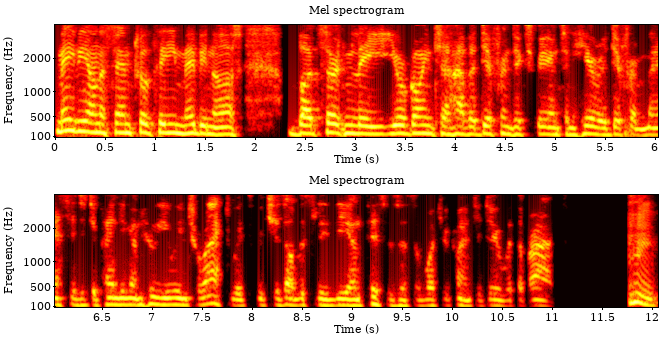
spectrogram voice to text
maybe on a central theme, maybe not, but certainly you're going to have a different experience and hear a different message depending on who you interact with, which is obviously the antithesis of what you're trying to do with the brand.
